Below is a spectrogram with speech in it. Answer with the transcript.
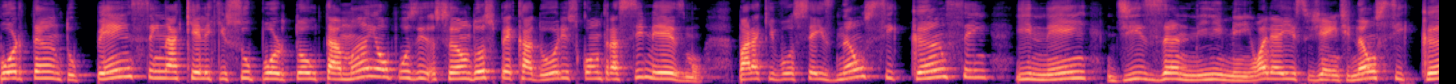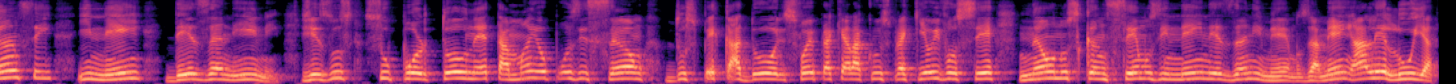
Portanto, pensem naquele que suportou tamanha oposição dos pecadores contra si mesmo, para que vocês não se cansem e nem desanimem. Olha isso, gente, não se cansem e nem desanimem. Jesus suportou, né, tamanha oposição dos pecadores, foi para aquela cruz para que eu e você não nos cansemos e nem desanimemos. Amém? Aleluia.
